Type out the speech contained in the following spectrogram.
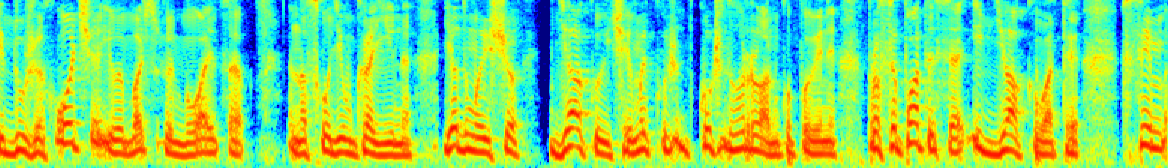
і дуже хоче, і ви бачите, що відбувається на сході України. Я думаю, що дякуючи, ми кож- кожного ранку повинні просипатися і дякувати всім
